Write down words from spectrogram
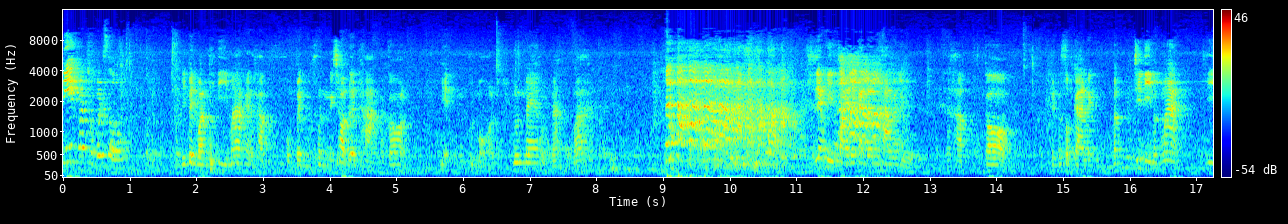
มีวัตถุประสงค์วันนี้เป็นวันที่ดีมากเลยนะครับ ผมเป็นคนที่ชอบเดินทางแล้วก็เห็นคุณหมอรุ่นแม่ผมนะผมว่า ยังมีไฟในการเดินทางอยู่นะครับ ก็เป็นประสบการณ์หนึ่งที่ดีมากๆ ที่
